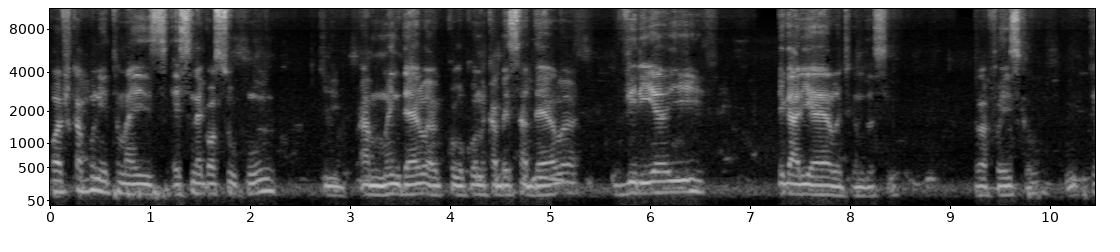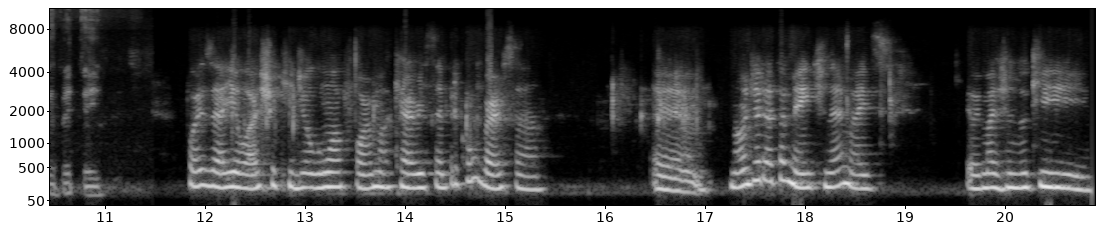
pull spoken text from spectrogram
pode ficar bonita, mas esse negócio ruim que a mãe dela colocou na cabeça dela viria e pegaria ela, digamos assim. Ela foi isso que eu interpretei. Pois é, eu acho que de alguma forma a Carrie sempre conversa, é, não diretamente, né, mas eu imagino que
